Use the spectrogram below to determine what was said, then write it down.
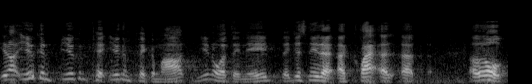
you know, you can you can pick you can pick them out. You know what they need. They just need a a, a, a little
